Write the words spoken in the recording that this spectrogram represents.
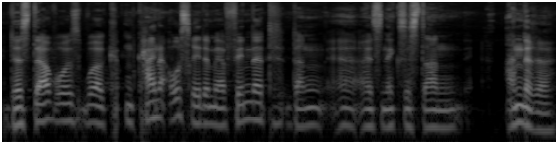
dass da, wo, es, wo er keine Ausrede mehr findet, dann äh, als nächstes dann andere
